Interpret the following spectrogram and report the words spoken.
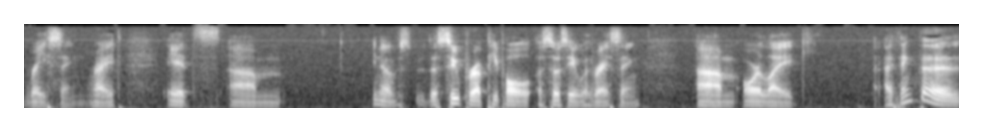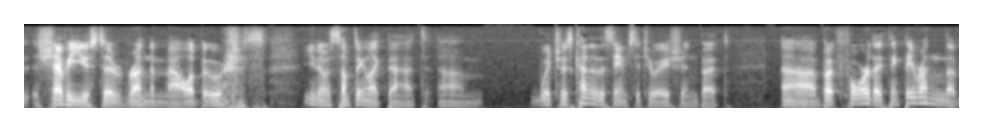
racing, right? It's um, you know the Supra people associate with racing, um, or like I think the Chevy used to run the Malibu or you know something like that, um, which was kind of the same situation. But uh, but Ford, I think they run the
